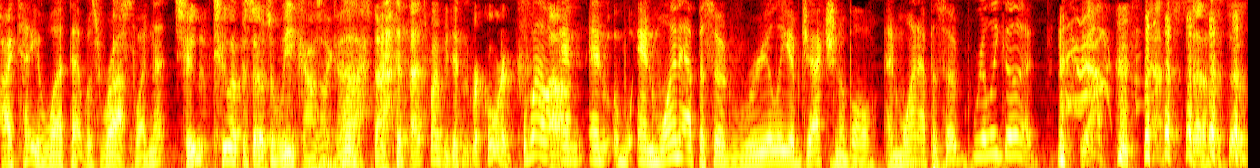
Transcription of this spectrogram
I tell you what, that was rough, wasn't it? Two two episodes a week. I was like, ah, that, that's why we didn't record. Well, um, and and and one episode really objectionable, and one episode really good. yeah, yeah. So so,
